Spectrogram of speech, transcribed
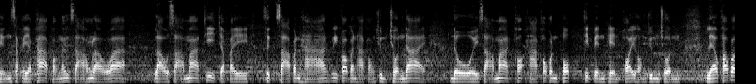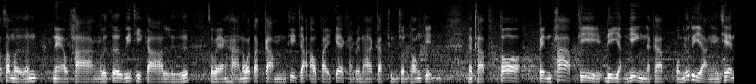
ถึงศักยภาพของนักศึกษาของเราว่า เราสามารถที่จะไปศึกษาปัญหาวิเคราะห์ปัญหาของชุมชนได้ โดยสามารถเคาะหาข้อค้นพบที่เป็นเพนพอยต์ของชุมชน แล้วเขาก็เสมอแนวทางหรือก็วิธีการหรือแสวงหานวัตกรรม ที่จะเอาไปแก้ไขปัญหากับชุมชนท้องถิ่นนะครับ ก็เป็นภาพที่ดีอย่างยิ่งนะครับ ผมยกตัวอย่างอย่างเช่น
